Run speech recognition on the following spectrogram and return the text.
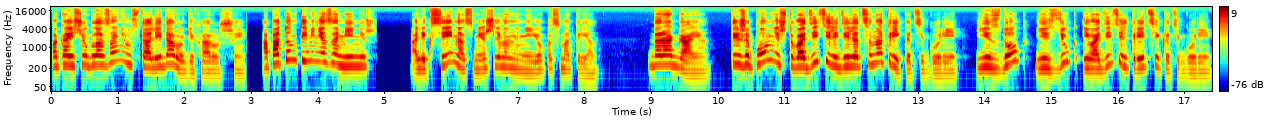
пока еще глаза не устали и дороги хорошие. А потом ты меня заменишь». Алексей насмешливо на нее посмотрел. «Дорогая, ты же помнишь, что водители делятся на три категории. Ездок, ездюк и водитель третьей категории.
